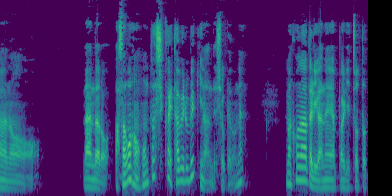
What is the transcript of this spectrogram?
あの、なんだろう、朝ごはん本当はしっかり食べるべきなんでしょうけどね。まあ、このあたりがね、やっぱりちょっと、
